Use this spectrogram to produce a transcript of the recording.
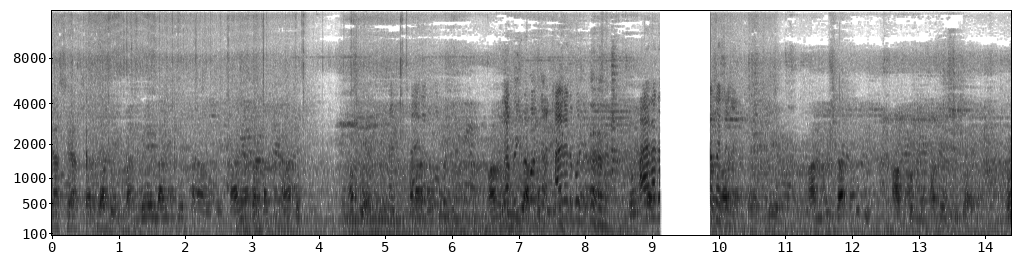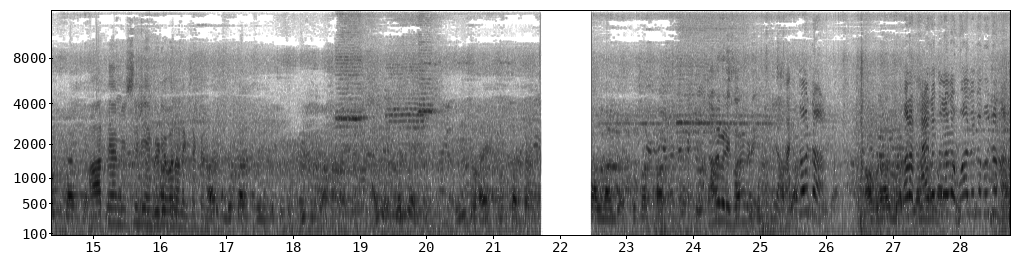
लंबे लाइन से खड़ा होकर कार्य करता खड़ा होकर आपको यहाँ पे मिल जाएगा आते हैं हम इसीलिए वीडियो बनाने के चक्कर में। हर लोकल ट्रेन के टिकट भी मिल रहा है। आइए जल्दी आइए यही सोनकर का से सामने बैठे सामने बैठे हटो ना। हावड़ा या अरे खाएगा तो ले लो वहाँ लेके बैठो ना।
